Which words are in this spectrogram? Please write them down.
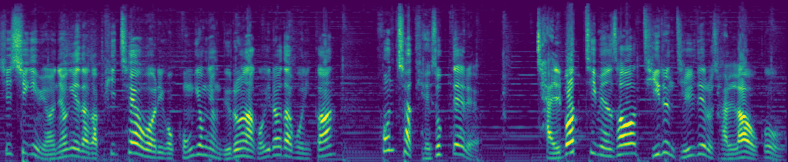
시치기 면역에다가 피 채워버리고 공격력 늘어나고 이러다 보니까 혼자 계속 때려요. 잘 버티면서 딜은 딜대로 잘 나오고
